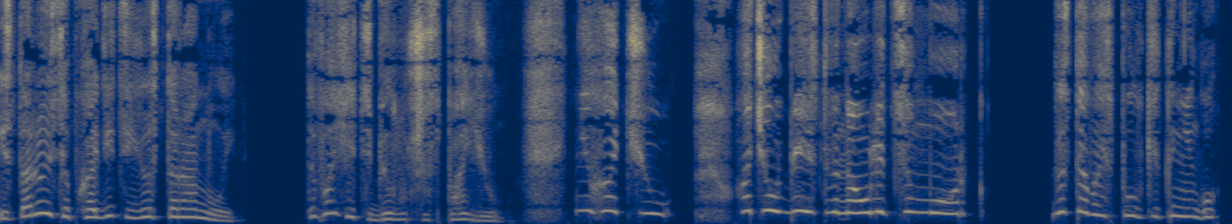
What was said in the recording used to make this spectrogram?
и стараюсь обходить ее стороной. «Давай я тебе лучше спою». «Не хочу! Хочу убийство на улице Морг!» «Доставай с полки книгу,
